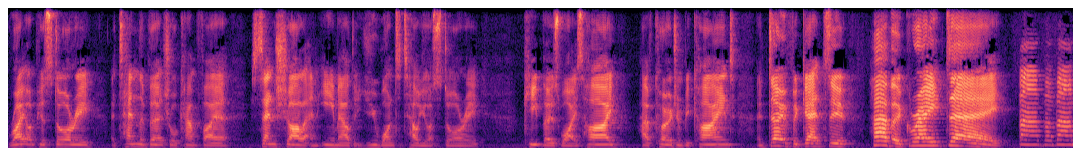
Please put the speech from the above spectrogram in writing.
write up your story, attend the virtual campfire, send Charlotte an email that you want to tell your story. Keep those whys high, have courage and be kind, and don't forget to have a great day. Ba ba ba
